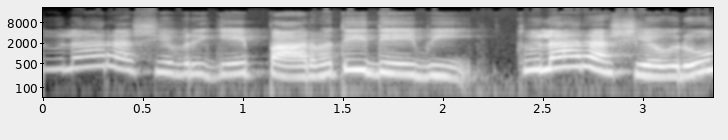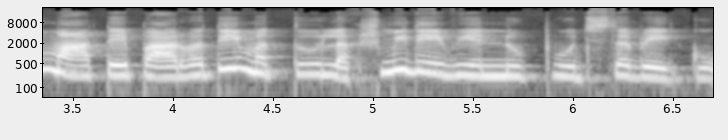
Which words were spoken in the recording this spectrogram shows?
ತುಲಾರಾಶಿಯವರಿಗೆ ಪಾರ್ವತಿ ದೇವಿ ತುಲಾರಾಶಿಯವರು ಮಾತೆ ಪಾರ್ವತಿ ಮತ್ತು ಲಕ್ಷ್ಮೀ ದೇವಿಯನ್ನು ಪೂಜಿಸಬೇಕು.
